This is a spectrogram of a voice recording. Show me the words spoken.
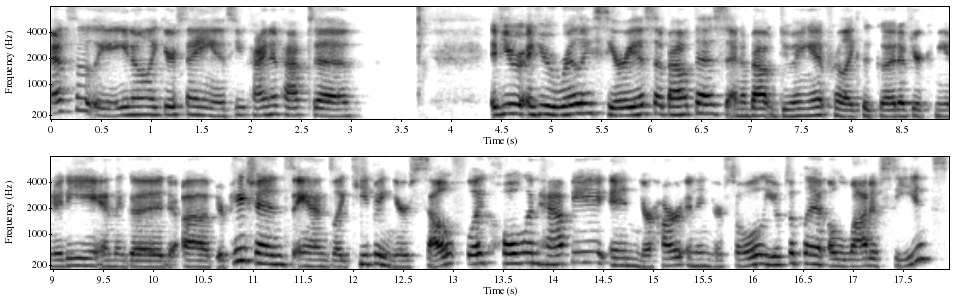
absolutely. You know, like you're saying, is you kind of have to if you're if you're really serious about this and about doing it for like the good of your community and the good of your patients and like keeping yourself like whole and happy in your heart and in your soul you have to plant a lot of seeds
